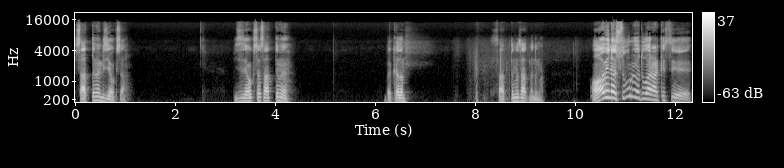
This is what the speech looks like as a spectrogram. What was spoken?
Sattı mı bizi yoksa? Bizi yoksa sattı mı? Bakalım. Sattı mı satmadı mı? Abi nasıl vuruyor duvar arkası?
